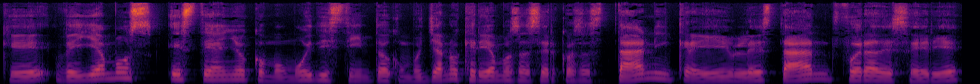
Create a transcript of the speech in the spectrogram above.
que veíamos este año como muy distinto, como ya no queríamos hacer cosas tan increíbles, tan fuera de serie,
